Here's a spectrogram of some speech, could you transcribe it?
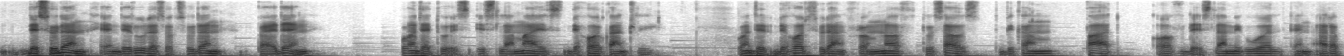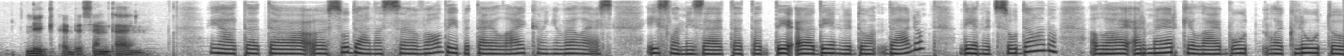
the Sudan and the rulers of Sudan by then wanted to Islamize the whole country, wanted the whole Sudan from north to south to become part of the Islamic world and Arab League at the same time. Jā, tad uh, Sudānas valdība tajā laika viņa vēlēs islamizēt tad die, uh, dienvidu daļu, dienvidu Sudānu, lai ar mērķi, lai, būt, lai kļūtu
